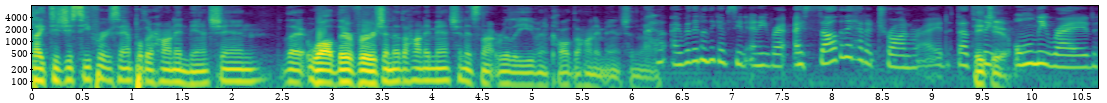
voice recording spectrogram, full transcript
Like, did you see, for example, their haunted mansion? Like, well, their version of the haunted mansion. It's not really even called the haunted mansion I, though. don't, I really don't think I've seen any ride. I saw that they had a Tron ride. That's They the do. only ride.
